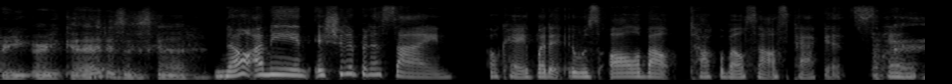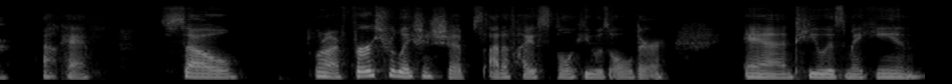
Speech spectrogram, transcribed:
are you, are you good? Is this going to, No, I mean, it should have been a sign. Okay. But it, it was all about Taco Bell sauce packets. okay. And okay. So, one of my first relationships out of high school, he was older and he was making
